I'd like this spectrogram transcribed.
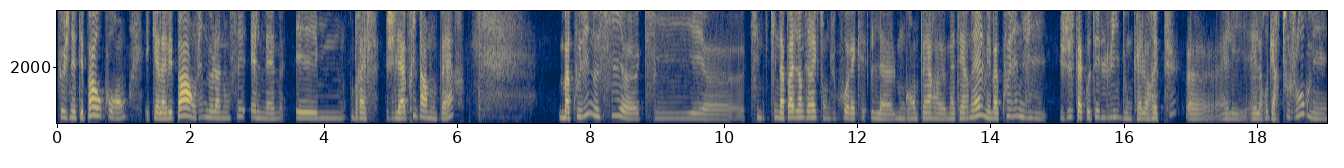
que je n'étais pas au courant et qu'elle n'avait pas envie de me l'annoncer elle-même. Et hum, bref, je l'ai appris par mon père. Ma cousine aussi, euh, qui, euh, qui, qui n'a pas de lien direct du coup avec mon grand-père euh, maternel, mais ma cousine vit juste à côté de lui, donc elle aurait pu, elle, regarde toujours mes,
